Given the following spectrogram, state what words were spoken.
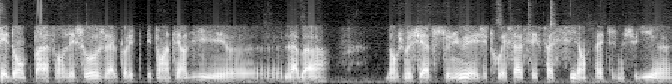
Et donc, par la force des choses, l'alcool étant interdit euh, là-bas, donc je me suis abstenu et j'ai trouvé ça assez facile en fait. Je me suis dit, euh,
